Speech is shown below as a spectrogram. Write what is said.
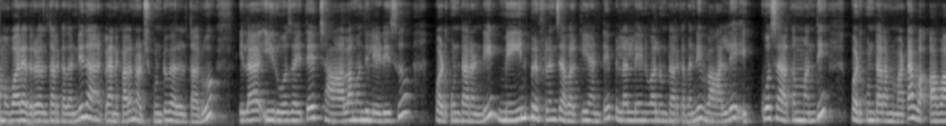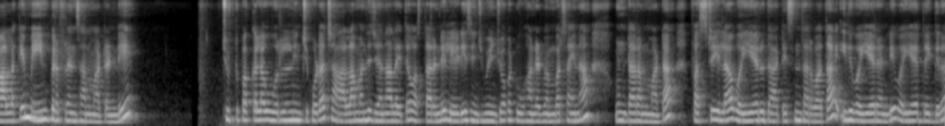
అమ్మవారు ఎదురు వెళ్తారు కదండి దా వెనకాల నడుచుకుంటూ వెళ్తారు. ఇలా ఈ రోజైతే చాలామంది లేడీస్ పడుకుంటారండి. మెయిన్ ప్రిఫరెన్స్ ఎవరికి అంటే పిల్లలు లేని వాళ్ళు ఉంటారు కదండి వాళ్ళే ఎక్కువ శాతం మంది పడుకుంటారనమాట వాళ్ళకే మెయిన్ ప్రిఫరెన్స్ అనమాట అండి. చుట్టుపక్కల ఊర్ల నుంచి కూడా చాలామంది జనాలు అయితే వస్తారండి. లేడీస్ ఇంచుమించు ఒక టూ హండ్రెడ్ మెంబర్స్ అయినా ఉంటారనమాట ఫస్ట్ ఇలా వయ్యేరు దాటేసిన తర్వాత ఇది వయ్యేరు అండి. వయ్యేరు దగ్గర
